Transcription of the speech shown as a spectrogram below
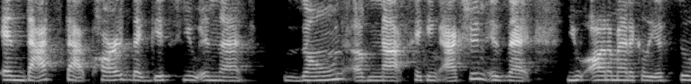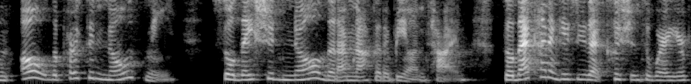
and that's that part that gets you in that zone of not taking action is that you automatically assume, oh, the person knows me. So they should know that I'm not going to be on time. So that kind of gives you that cushion to where you're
